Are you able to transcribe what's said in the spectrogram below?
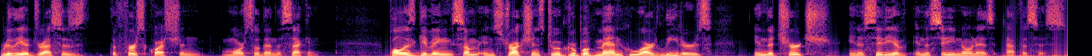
really addresses the first question more so than the second. Paul is giving some instructions to a group of men who are leaders in the church in a city of in the city known as Ephesus.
